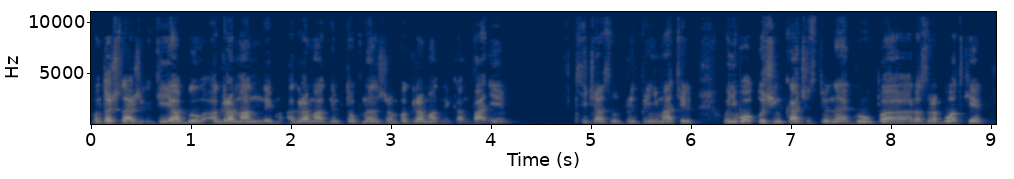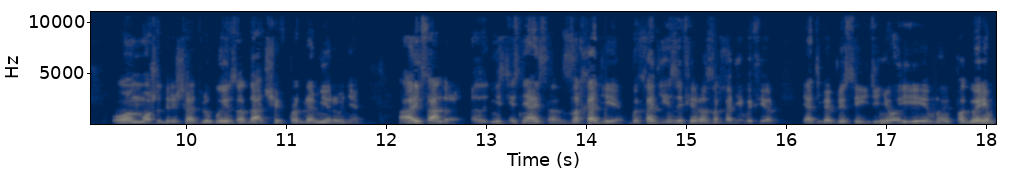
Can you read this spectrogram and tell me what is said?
Он точно так же, как и я, был огромадным, огромадным топ-менеджером в огромадной компании, Сейчас он предприниматель, у него очень качественная группа разработки, он может решать любые задачи в программировании. Александр, э, не стесняйся, заходи, выходи из эфира, заходи в эфир, я тебя присоединю, и мы поговорим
